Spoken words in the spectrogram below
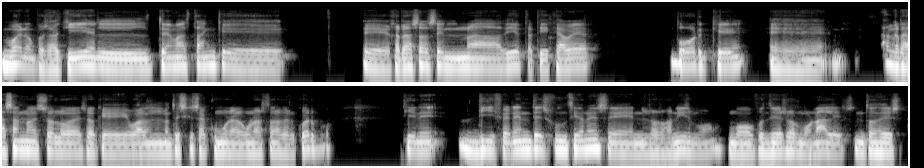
Bueno, pues aquí el tema está en que eh, grasas en una dieta tiene que haber porque eh, grasa no es solo eso que igual no te que se acumula en algunas zonas del cuerpo. Tiene diferentes funciones en el organismo, como funciones hormonales. Entonces,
